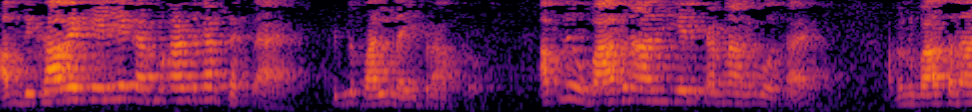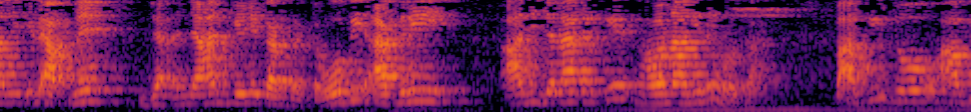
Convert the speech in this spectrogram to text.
अब दिखावे के लिए कर्मकांड कर सकता है, किंतु फल नहीं प्राप्त हो। अपने उपासना आदि के लिए करना अलग होता है। अपने उपासना आदि के लिए, अपने ज्ञान के लिए कर सकते वो भी अग्नि आदि जला करके हवन आदि नहीं होता। बाकी जो आप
